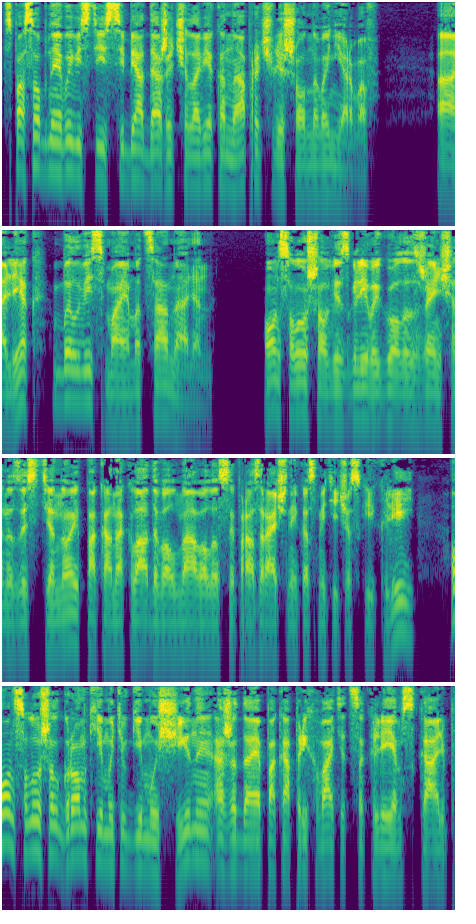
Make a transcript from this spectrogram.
способная вывести из себя даже человека напрочь лишенного нервов. А Олег был весьма эмоционален. Он слушал визгливый голос женщины за стеной, пока накладывал на волосы прозрачный косметический клей. Он слушал громкие матюги мужчины, ожидая, пока прихватится клеем скальп,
